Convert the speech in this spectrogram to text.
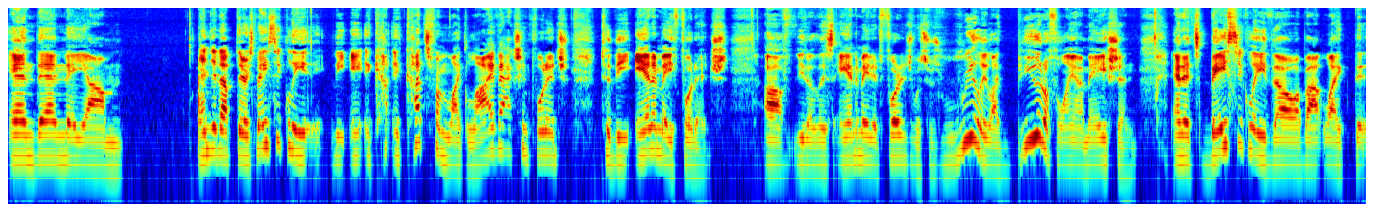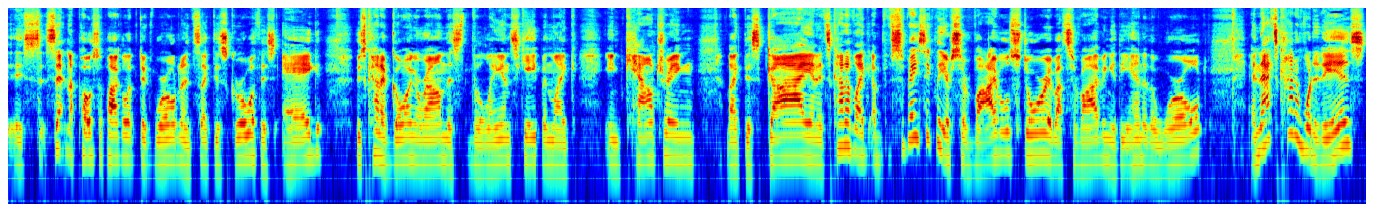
and then they um ended up there's basically the it, it, cuts from like live action footage to the anime footage uh, you know this animated footage which was really like beautiful animation. And it's basically though about like the, it's set in a post-apocalyptic world and it's like this girl with this egg who's kind of going around this the landscape and like encountering like this guy. And it's kind of like a, so basically a survival story about surviving at the end of the world. And that's kind of what it is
